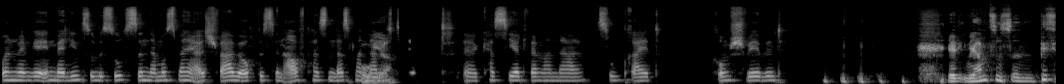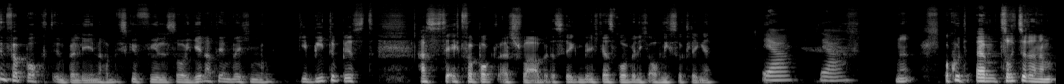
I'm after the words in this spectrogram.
Und wenn wir in Berlin zu Besuch sind, dann muss man ja als Schwabe auch ein bisschen aufpassen, dass man Oh da ja. nicht direkt äh, kassiert, wenn man da zu breit rumschwebelt. Ja, wir haben es uns ein bisschen verbockt in Berlin, habe ich das Gefühl. So, je nachdem, in welchem Gebiet du bist, hast du es dir echt verbockt als Schwabe. Deswegen bin ich ganz froh, wenn ich auch nicht so klinge. Ja, ja. Ja. Oh gut, ähm, zurück zu deiner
